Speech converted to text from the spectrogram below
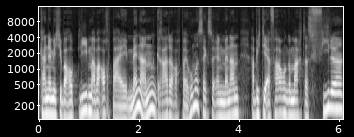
kann der mich überhaupt lieben? Aber auch bei Männern, gerade auch bei homosexuellen Männern, habe ich die Erfahrung gemacht, dass viele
